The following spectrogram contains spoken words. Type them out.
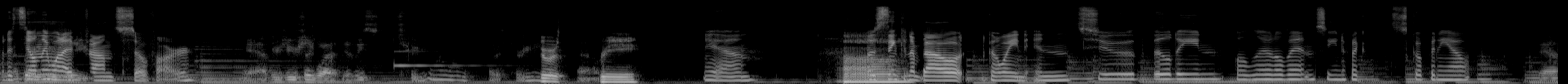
But it's the They're only one I've found so far. Yeah, there's usually what, at least two or three? Two or three. Yeah. I was thinking Um, about going into the building a little bit and seeing if I could scope any out. Yeah.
